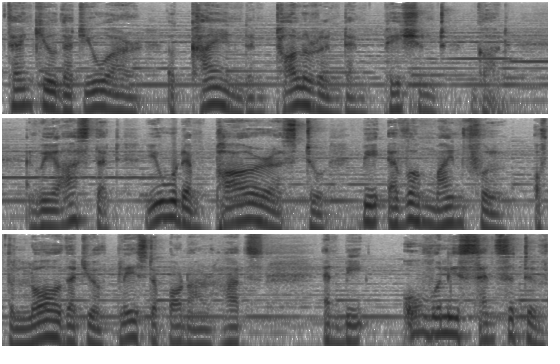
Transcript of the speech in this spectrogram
Thank you that you are a kind and tolerant and patient God. And we ask that you would empower us to be ever mindful of the law that you have placed upon our hearts and be overly sensitive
